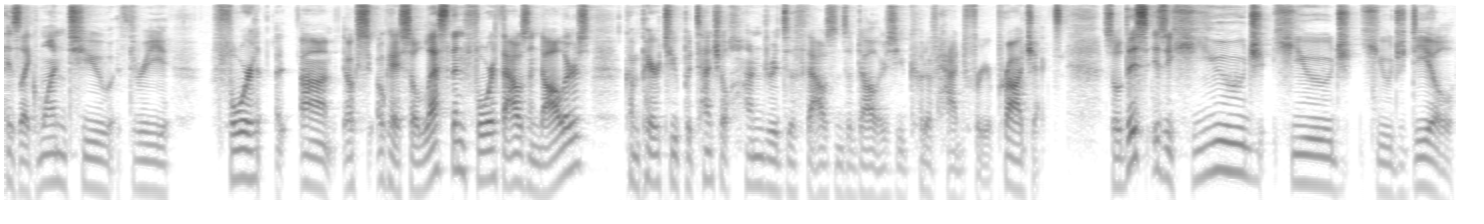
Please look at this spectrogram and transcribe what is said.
is like one, two, three, four. Um, okay, so less than four thousand dollars compared to potential hundreds of thousands of dollars you could have had for your project. So this is a huge, huge, huge deal.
